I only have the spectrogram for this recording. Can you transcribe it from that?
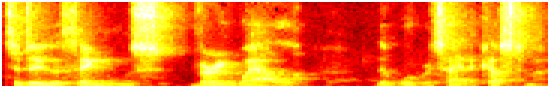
to do the things very well that will retain a customer.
